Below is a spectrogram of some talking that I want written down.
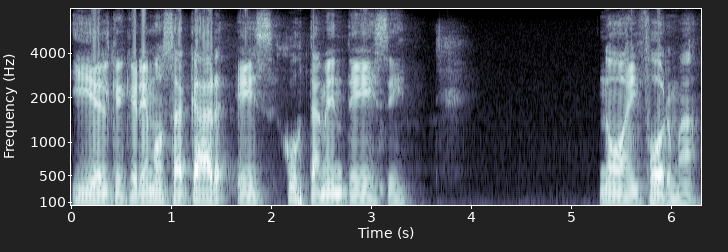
Y el que queremos sacar es justamente ese, no hay forma,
